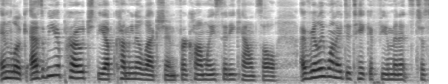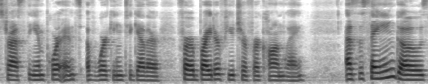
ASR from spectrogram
And look, as we approach the upcoming election for Conway City Council, I really wanted to take a few minutes to stress the importance of working together for a brighter future for Conway. As the saying goes,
